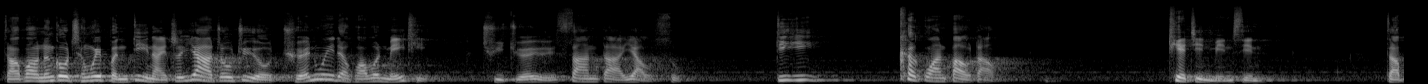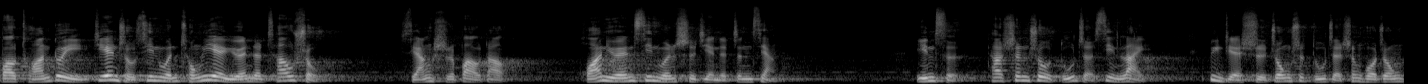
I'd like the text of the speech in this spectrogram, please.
早报能够成为本地乃至亚洲具有权威的华文媒体，取决于三大要素：第一，客观报道，贴近民心。早报团队坚守新闻从业员的操守，详实报道，还原新闻事件的真相。因此，它深受读者信赖，并且始终是读者生活中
